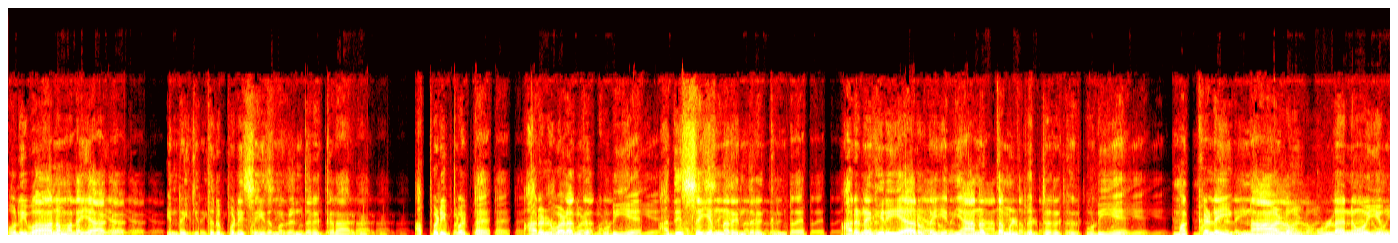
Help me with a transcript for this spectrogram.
பொலிவான மலையாக இன்றைக்கு திருப்பணி செய்து மகிழ்ந்திருக்கிறார்கள். அப்படிப்பட்ட அருள் வழங்கக்கூடிய அதிசயம் நிறைந்திருக்கின்ற அருணகிரியாருடைய ஞானத்தமிழ் பெற்றிருக்கக்கூடிய மக்களை நாளும் உள்ள நோயும்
